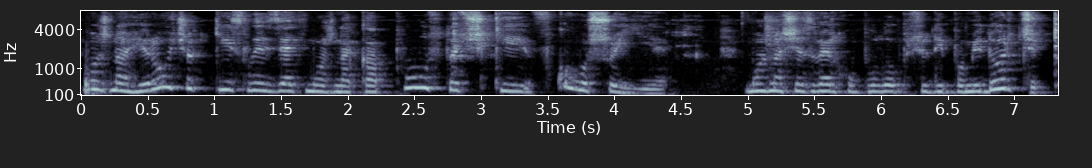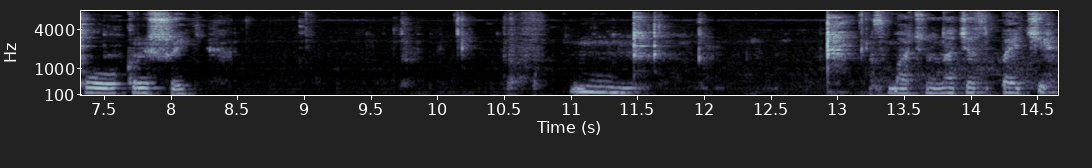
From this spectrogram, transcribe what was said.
Можна гірочок кислий взяти, можна капусточки, в кого що є. Можна ще зверху було б сюди помідорчик покришити. Смачно, наче з печі.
